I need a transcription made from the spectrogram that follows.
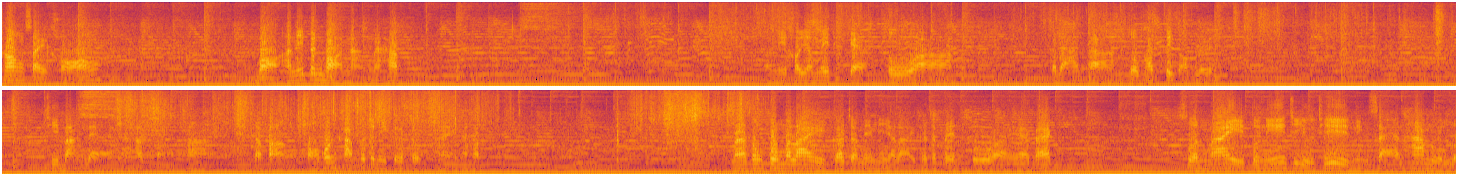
ช่องใส่ของ นนี้เป็นเบาะหนังนะครับ อันนี้เขายังไม่แกะตัวกระดาษตัวพลาสติกออกเลย ที่บังแดดนะครับสองข้างแต่ฝั่งของคนขับก็จะมีกระจกให้นะครับ มาตรงพวงมาลัยก็จะไม่มีอะไรก็จะเป็นตัว airbag ส่วนไม้ตัวนี้จะอยู่ที่ 150,000โล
